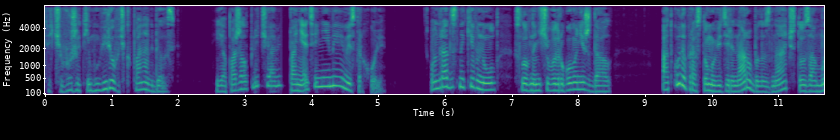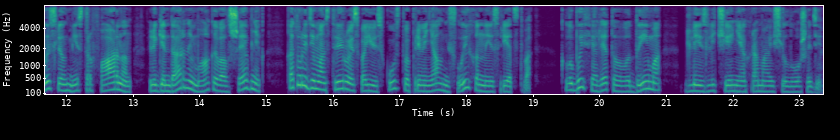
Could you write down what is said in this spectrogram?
Для чего же это ему веревочка понадобилась? Я пожал плечами. Понятия не имею, мистер Холли. Он радостно кивнул, словно ничего другого не ждал. Откуда простому ветеринару было знать, что замыслил мистер Фарнан, легендарный маг и волшебник, который, демонстрируя свое искусство, применял неслыханные средства — клубы фиолетового дыма для излечения хромающей лошади.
